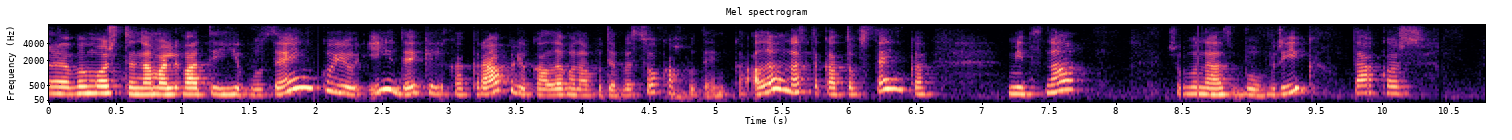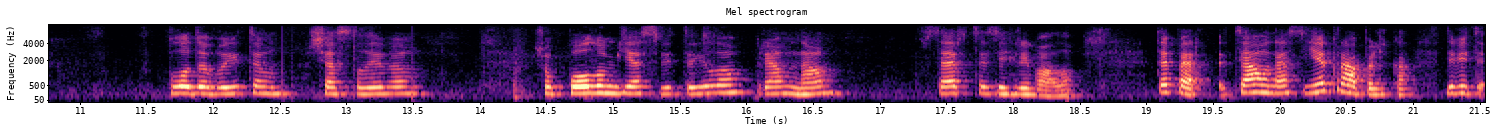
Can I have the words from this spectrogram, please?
Е, Ви можете намалювати її вузенькою і декілька крапельок, але вона буде висока, худенька. Але у нас така товстенька, міцна, щоб у нас був рік також плодовитим, щасливим, щоб полум'я світило, прям нам в серце зігрівало. Тепер ця у нас є крапелька. Дивіться,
